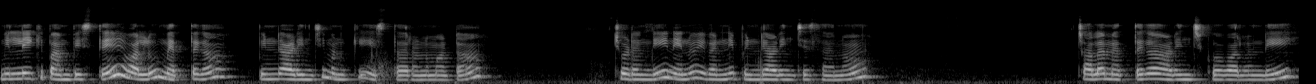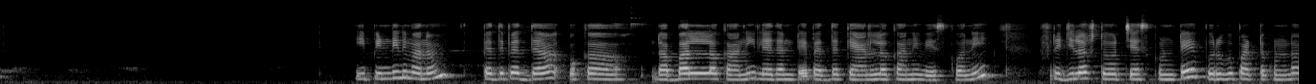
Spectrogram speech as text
మిల్లీకి పంపిస్తే వాళ్ళు మెత్తగా పిండాడించి మనకి ఇస్తారన్నమాట. చూడండి నేను ఇవన్నీ పిండి ఆడించేసాను చాలా మెత్తగా ఆడించుకోవాలండి. ఈ పిండిని మనం పెద్ద పెద్ద ఒక డబ్బాల్లో కానీ లేదంటే పెద్ద క్యాన్లో కానీ వేసుకొని ఫ్రిడ్జ్లో స్టోర్ చేసుకుంటే పురుగు పట్టకుండా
